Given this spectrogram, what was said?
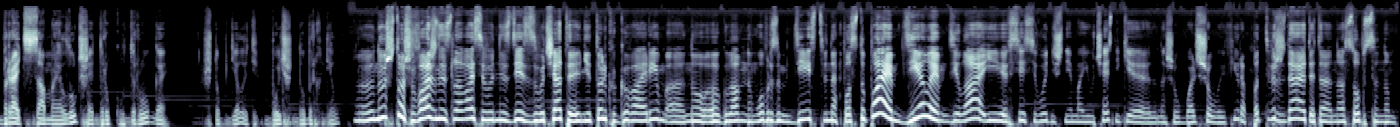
брать самое лучшее друг у друга чтобы делать больше добрых дел. Э, ну что ж, важные слова сегодня здесь звучат, и не только говорим, а, но э, главным образом действенно поступаем, делаем дела, и все сегодняшние мои участники нашего большого эфира подтверждают это на собственном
